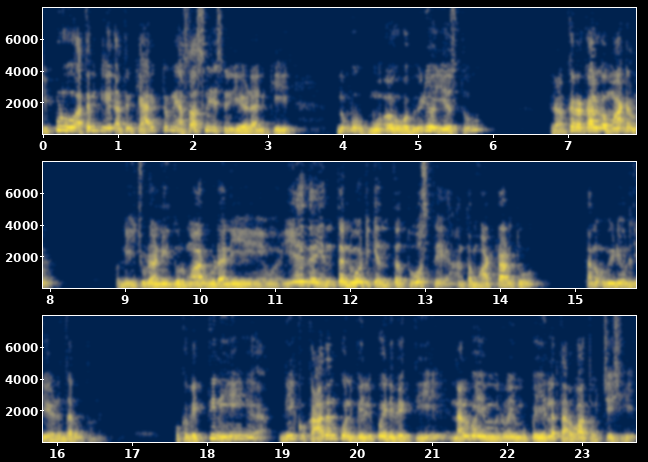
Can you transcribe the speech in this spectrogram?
ఇప్పుడు అతనికి అతని క్యారెక్టర్ని అసాసినేషన్ చేయడానికి నువ్వు ఒక వీడియో చేస్తూ రకరకాలుగా మాటలు. నీచుడని దుర్మార్గుడని ఏదో ఎంత నోటికి ఎంత తోస్తే అంత మాట్లాడుతూ తను వీడియోలు చేయడం జరుగుతుంది. ఒక వ్యక్తిని నీకు కాదనుకొని వెళ్ళిపోయిన వ్యక్తి నలభై ఇరవై ముప్పై ఏళ్ళ తర్వాత వచ్చేసి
